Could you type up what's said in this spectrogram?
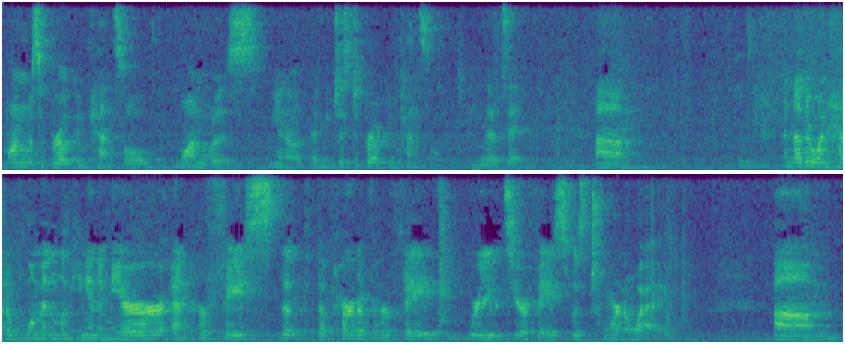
one was a broken pencil, one was you know I mean just a broken pencil. That's it. Um, Another one had a woman looking in a mirror, and her face, the, the part of her face where you would see her face, was torn away. Um,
